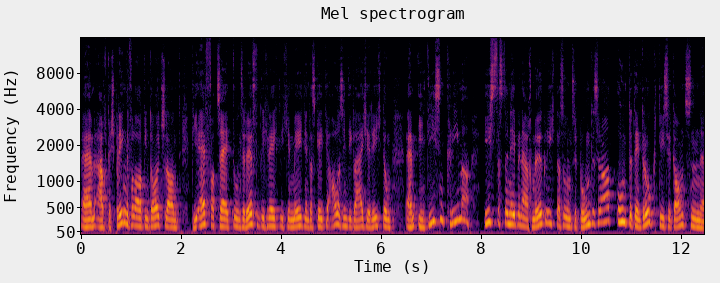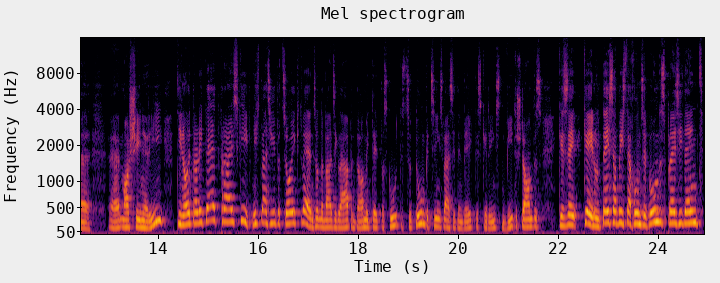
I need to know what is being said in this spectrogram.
ähm, auch der Springer Verlag in Deutschland, die FAZ, unsere öffentlich-rechtlichen Medien, das geht ja alles in die gleiche Richtung. Ähm, in diesem Klima ist das dann eben auch möglich, dass unser Bundesrat unter dem Druck dieser ganzen äh, äh, Maschinerie die Neutralität preisgibt. Nicht, weil sie überzeugt werden, sondern weil sie glauben, damit etwas Gutes zu tun, beziehungsweise den Weg des geringsten Widerstandes gehen. Und deshalb ist auch unser Bundespräsident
